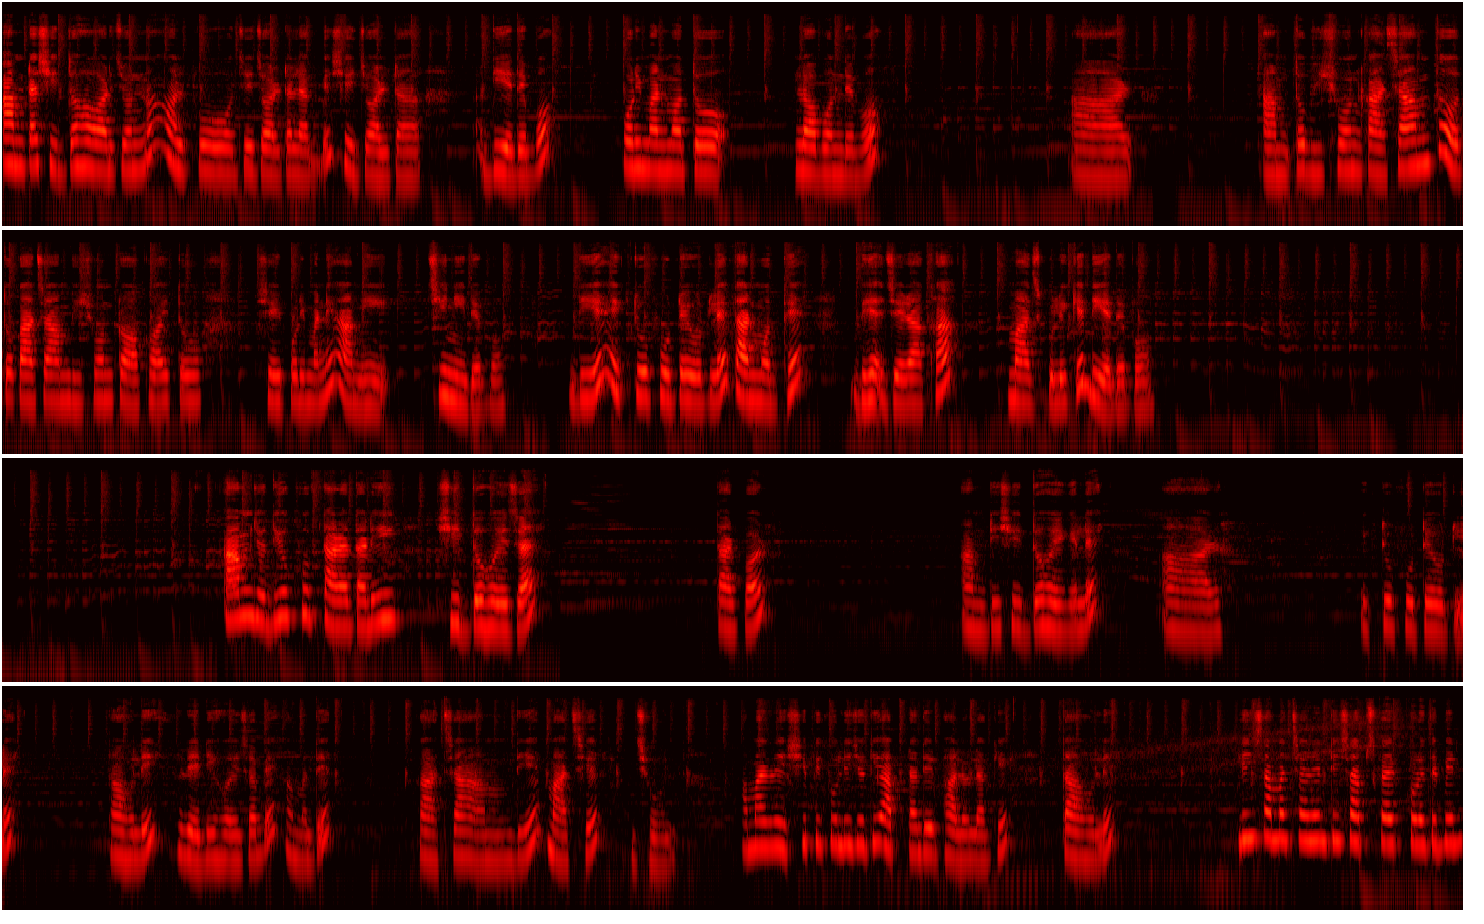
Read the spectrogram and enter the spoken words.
আমটা সিদ্ধ হওয়ার জন্য অল্প যে জলটা লাগবে সেই জলটা দিয়ে দেব। পরিমাণ মতো লবণ দেব। আর আম তো ভীষণ কাঁচা আম তো তো কাঁচা আম ভীষণ টক হয় তো সেই পরিমাণে আমি চিনি দেব। দিয়ে একটু ফুটে উঠলে তার মধ্যে ভেজে রাখা মাছগুলিকে দিয়ে দেব। আম যদিও খুব তাড়াতাড়ি সিদ্ধ হয়ে যায়, তারপর আমটি সিদ্ধ হয়ে গেলে আর একটু ফুটে উঠলে তাহলেই রেডি হয়ে যাবে আমাদের কাঁচা আম দিয়ে মাছের ঝোল। আমার রেসিপিগুলি যদি আপনাদের ভালো লাগে তাহলে প্লিজ আমার চ্যানেলটি সাবস্ক্রাইব করে দেবেন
